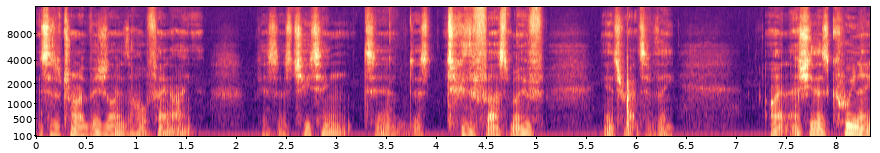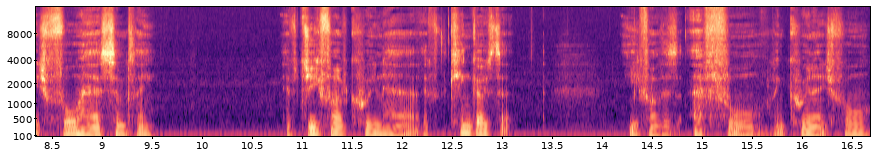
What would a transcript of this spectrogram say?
instead of trying to visualize the whole thing, I guess it's cheating to just do the first move interactively. Alright, actually there's queen h4 here simply. If g5, queen here, if the king goes to e5, there's f4, I think queen h4,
